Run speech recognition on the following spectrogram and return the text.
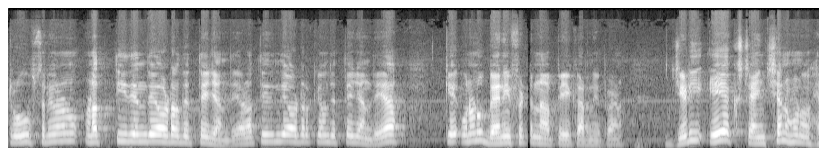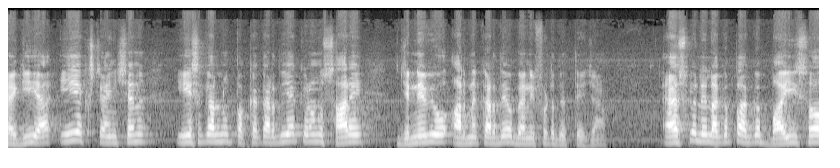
ਟਰੂਪਸ ਨੇ ਉਹਨਾਂ ਨੂੰ 29 ਦਿਨ ਦੇ ਆਰਡਰ ਦਿੱਤੇ ਜਾਂਦੇ ਆ। 29 ਦਿਨ ਦੇ ਆਰਡਰ ਕਿਉਂ ਦਿੱਤੇ ਜਾਂਦੇ ਆ? ਕਿ ਉਹਨਾਂ ਨੂੰ ਬੈਨੀਫਿਟ ਨਾ ਪੇ ਕਰਨੇ ਪੈਣ। ਜਿਹੜੀ ਇਹ ਐਕਸਟੈਂਸ਼ਨ ਹੁਣ ਹੈਗੀ ਆ, ਇਹ ਐਕਸਟੈਂਸ਼ਨ ਇਸ ਗੱਲ ਨੂੰ ਪੱਕਾ ਕਰਦੀ ਆ ਕਿ ਉਹਨਾਂ ਨੂੰ ਸਾਰੇ ਜਿੰਨੇ ਵੀ ਉਹ ਅਰਨ ਕਰਦੇ ਉਹ ਬੈਨੀਫਿਟ ਦਿੱਤੇ ਜਾਣ। ਇਸ ਵੇਲੇ ਲਗਭਗ 2200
